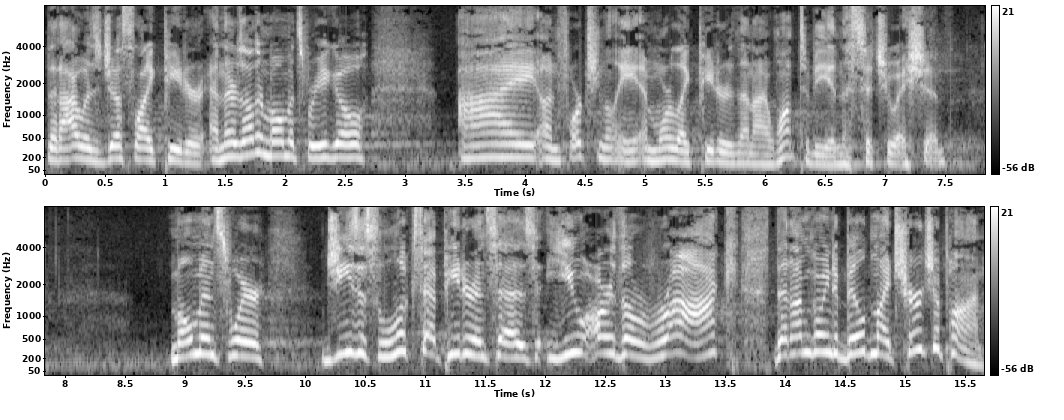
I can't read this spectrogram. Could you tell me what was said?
that I was just like Peter. And there's other moments where you go, I unfortunately am more like Peter than I want to be in this situation. Moments where Jesus looks at Peter and says, you are the rock that I'm going to build my church upon.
